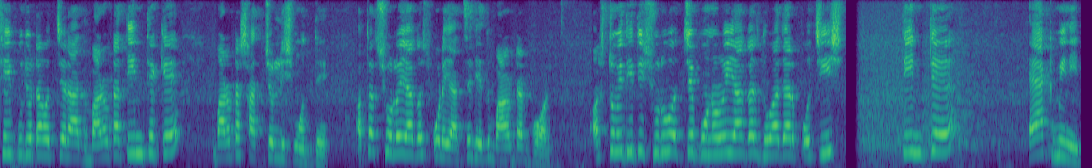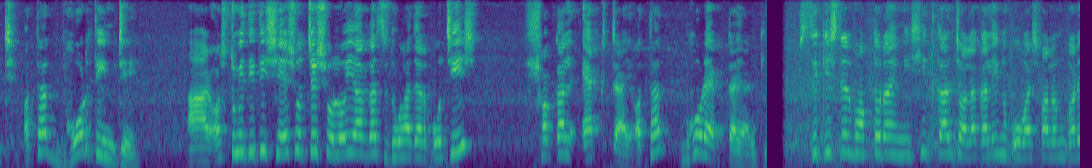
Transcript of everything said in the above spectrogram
সেই পুজোটা হচ্ছে রাত বারোটা তিন থেকে বারোটা সাতচল্লিশ মধ্যে। অর্থাৎ ষোলোই আগস্ট পড়ে যাচ্ছে যেহেতু বারোটার পর। অষ্টমী তিথি শুরু হচ্ছে পনেরোই আগস্ট দু হাজার পঁচিশ তিনটে এক মিনিট, অর্থাৎ ভোর তিনটে। আর অষ্টমী তিথি শেষ হচ্ছে ষোলোই আগস্ট দু হাজার পঁচিশ সকাল একটায়, অর্থাৎ ভোর একটায় আর কি। শ্রীকৃষ্ণের ভক্তরা নিশীতকাল চলাকালীন উপবাস পালন করে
